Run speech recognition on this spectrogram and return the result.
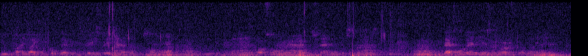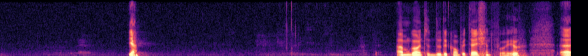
you apply like a covariant phase space method or something. Poisson understanding of this. That already is a Cardy formula in it. Covariant. Yeah. I'm going to do the computation for you. Uh,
